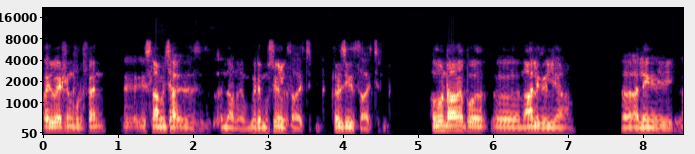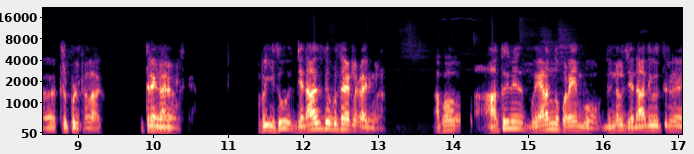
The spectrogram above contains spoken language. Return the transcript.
പരിവേഷം കൊടുക്കാൻ ഇസ്ലാമിക എന്താണ് ഇവരെ മുസ്ലിങ്ങൾക്ക് സാധിച്ചിട്ടുണ്ട് ക്ലർജിക്ക് സാധിച്ചിട്ടുണ്ട്. അതുകൊണ്ടാണ് ഇപ്പോൾ നാല് കല്യാണം അല്ലെങ്കിൽ ട്രിപ്പിൾ ടലാഖ് ഇത്രയും കാര്യങ്ങളൊക്കെ അപ്പൊ ഇത് ജനാധിപത്യ വിരുദ്ധമായിട്ടുള്ള കാര്യങ്ങളാണ്. അപ്പോൾ അതിന് വേണമെന്ന് പറയുമ്പോൾ നിങ്ങൾ ജനാധിപത്യത്തിനെ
